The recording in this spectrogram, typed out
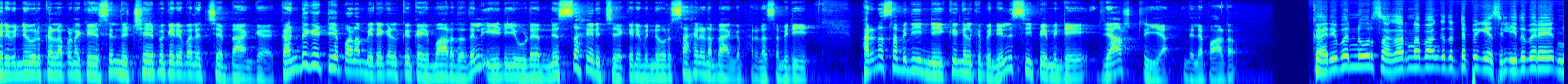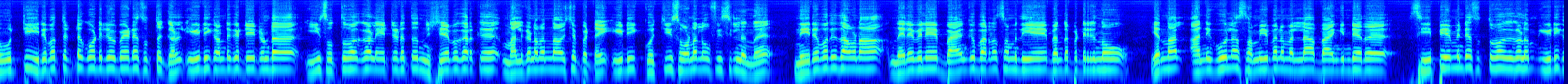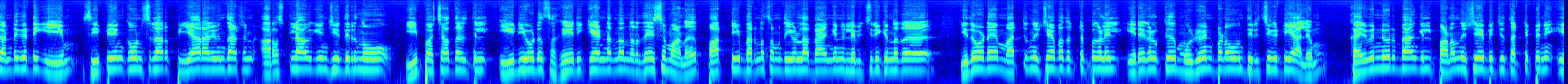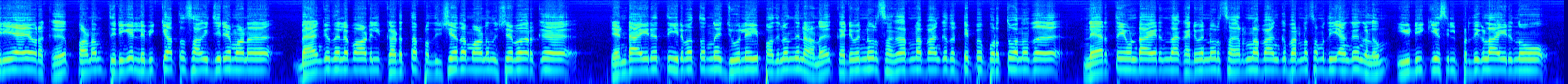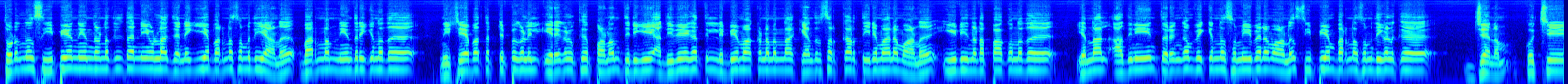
കരുവന്നൂർ കള്ളപ്പണ കേസിൽ നിക്ഷേപകരെ വലച്ച ബാങ്ക്. കണ്ടുകെട്ടിയ പണം ഇരകൾക്ക് കൈമാറുന്നതിൽ ഇ ഡിയോട് നിസ്സഹരിച്ച് കരുവന്നൂർ സഹകരണ ബാങ്ക് ഭരണസമിതി. ഭരണസമിതി നീക്കങ്ങൾക്ക് പിന്നിൽ സി പി എമ്മിന്റെ രാഷ്ട്രീയ നിലപാട്. കരുവന്നൂർ സഹകരണ ബാങ്ക് തട്ടിപ്പ് കേസിൽ ഇതുവരെ നൂറ്റി ഇരുപത്തെട്ട് കോടി രൂപയുടെ സ്വത്തുക്കൾ ഇ ഡി കണ്ടുകെട്ടിയിട്ടുണ്ട്. ഈ സ്വത്തുവകകൾ ഏറ്റെടുത്ത് നിക്ഷേപകർക്ക് നൽകണമെന്നാവശ്യപ്പെട്ട് ഇ ഡി കൊച്ചി സോണൽ ഓഫീസിൽ നിന്ന് നിരവധി തവണ നിലവിലെ ബാങ്ക് ഭരണസമിതിയെ ബന്ധപ്പെട്ടിരുന്നു. എന്നാൽ അനുകൂല സമീപനമല്ല ബാങ്കിന്റേത്. സി പി എമ്മിന്റെ സ്വത്തുവകകളും E D കണ്ടുകെട്ടുകയും C P M councillor P R Aravindakshan അറസ്റ്റിലാവുകയും ചെയ്തിരുന്നു. ഈ പശ്ചാത്തലത്തിൽ ഇ ഡിയോട് സഹകരിക്കേണ്ടെന്ന നിർദ്ദേശമാണ് പാർട്ടി ഭരണസമിതിയുള്ള ബാങ്കിന് ലഭിച്ചിരിക്കുന്നത്. ഇതോടെ മറ്റു നിക്ഷേപ തട്ടിപ്പുകളിൽ ഇരകൾക്ക് മുഴുവൻ പണവും തിരിച്ചു കിട്ടിയാലും കരുവന്നൂർ ബാങ്കിൽ പണം നിക്ഷേപിച്ച് തട്ടിപ്പിന് ഇരയായവർക്ക് പണം തിരികെ ലഭിക്കാത്ത സാഹചര്യമാണ്. ബാങ്ക് നിലപാടിൽ കടുത്ത പ്രതിഷേധമാണ് നിക്ഷേപകർക്ക്. രണ്ടായിരത്തി ഇരുപത്തൊന്ന് ജൂലൈ പതിനൊന്നിനാണ് കരുവന്നൂർ സഹകരണ ബാങ്ക് തട്ടിപ്പ് പുറത്തുവന്നത് നേരത്തെ ഉണ്ടായിരുന്ന കരുവന്നൂർ സഹകരണ ബാങ്ക് ഭരണസമിതി അംഗങ്ങളും ഇ ഡി കേസിൽ പ്രതികളായിരുന്നു. തുടർന്ന് സി പി എം നിയന്ത്രണത്തിൽ തന്നെയുള്ള ജനകീയ ഭരണസമിതിയാണ് ഭരണം നിയന്ത്രിക്കുന്നത്. നിക്ഷേപ തട്ടിപ്പുകളിൽ ഇരകൾക്ക് പണം തിരികെ അതിവേഗത്തിൽ ലഭ്യമാക്കണമെന്ന കേന്ദ്ര സർക്കാർ തീരുമാനമാണ് ഇ ഡി നടപ്പാക്കുന്നത്. എന്നാൽ അതിനെയും തുരങ്കം വയ്ക്കുന്ന സമീപനമാണ് സി പി എം ഭരണസമിതികൾക്ക്. ജനം കൊച്ചി.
